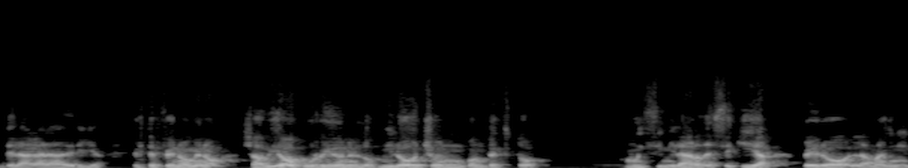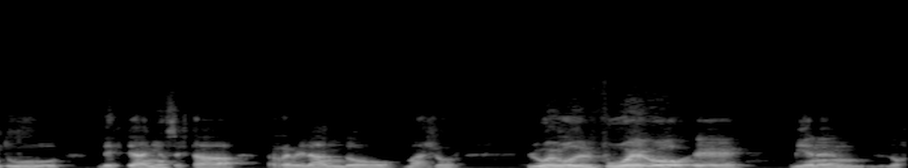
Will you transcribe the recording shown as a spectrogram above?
de la ganadería. Este fenómeno ya había ocurrido en el 2008 en un contexto muy similar de sequía, pero la magnitud de este año se está revelando mayor. Luego del fuego eh, vienen los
